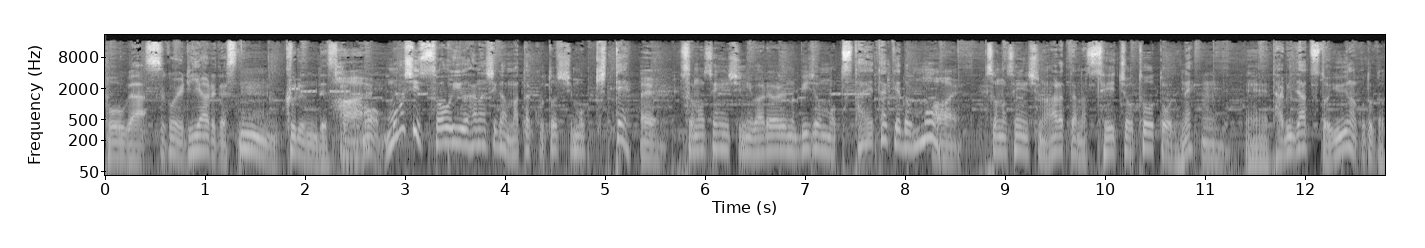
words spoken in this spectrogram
報が、すごいリアルですうね、ん、来るんですけども、はい。もしそういう話がまた今年も来て、え。その選手に我々のビジョンも伝えたけども、はい。そのの選手の新たな成長等々でね、うん、えー、旅立つというようなことが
